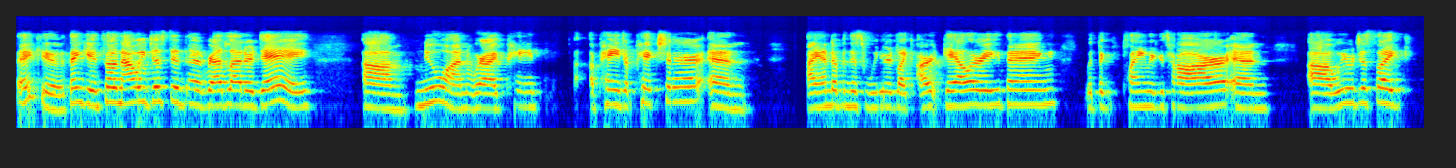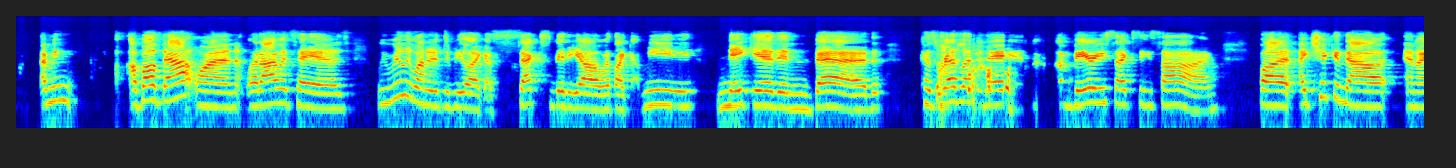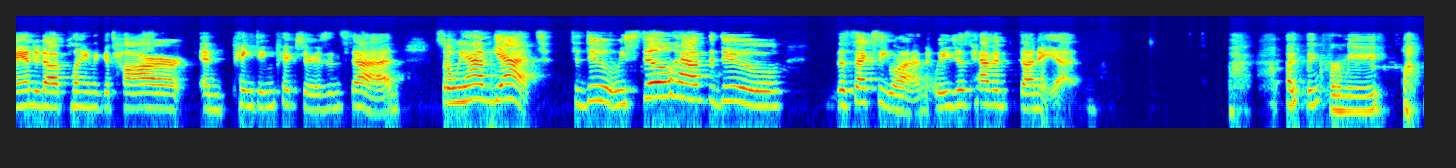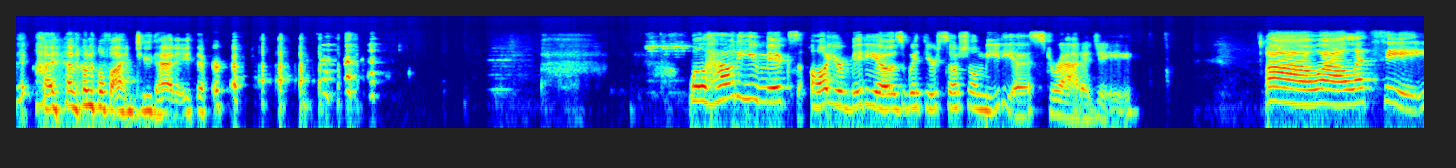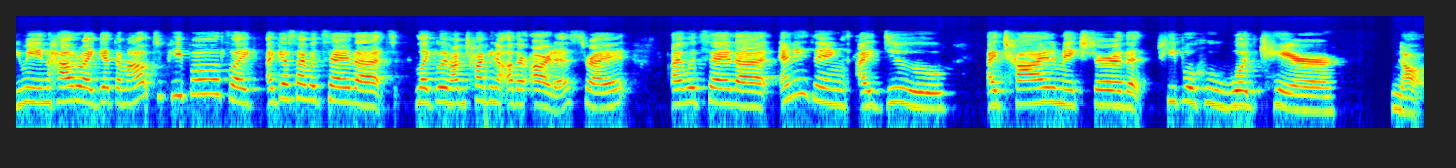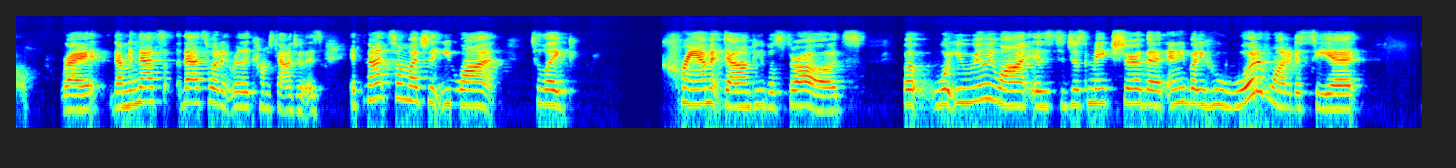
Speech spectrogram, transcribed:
Thank you, thank you. So now we just did the Red Letter Day um, new one where I paint a paint a picture and I end up in this weird like art gallery thing with the playing the guitar and uh, we were just like, I mean, about that one, what I would say is we really wanted it to be like a sex video with like me naked in bed because Red Letter Day is a very sexy song. But I chickened out and I ended up playing the guitar and painting pictures instead. So we have yet to do, we still have to do the sexy one. We just haven't done it yet. I think for me, I, I don't know if I'd do that either. well, how do you mix all your videos with your social media strategy? Oh, well, let's see. You mean how do I get them out to people? It's like, I guess I would say that, like, if I'm talking to other artists, right? I would say that anything I do, I try to make sure that people who would care know, right? I mean, that's that's what it really comes down to. Is it's not so much that you want to like cram it down people's throats, but what you really want is to just make sure that anybody who would have wanted to see it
